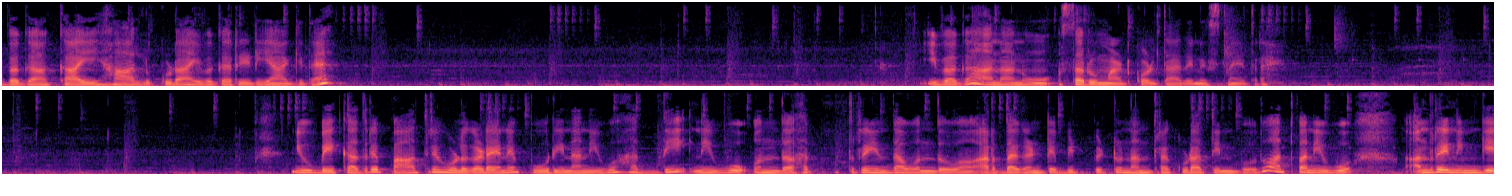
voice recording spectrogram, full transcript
ಇವಾಗ ಕಾಯಿ ಹಾಲು ಕೂಡ ಇವಾಗ ರೆಡಿ ಆಗಿದೆ. ಇವಾಗ ನಾನು ಸರ್ವ್ ಮಾಡ್ಕೊಳ್ತಾ ಇದ್ದೀನಿ ಸ್ನೇಹಿತರೆ. ನೀವು ಬೇಕಾದರೆ ಪಾತ್ರೆ ಒಳಗಡೆನೆ ಪೂರಿನ ನೀವು ಹದ್ದಿ, ನೀವು ಒಂದು ಹತ್ತರಿಂದ ಒಂದು ಅರ್ಧ ಗಂಟೆ ಬಿಟ್ಬಿಟ್ಟು ನಂತರ ಕೂಡ ತಿನ್ಬೋದು. ಅಥವಾ ನೀವು, ಅಂದರೆ ನಿಮಗೆ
